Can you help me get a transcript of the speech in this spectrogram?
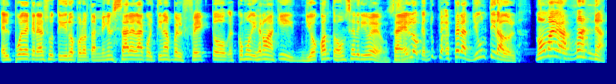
él- puede crear su tiro, pero también él sale la cortina perfecto. Es como dijeron aquí, dio cuántos, 11 driveos. O sea, es lo que tú esperas de un tirador. No me hagas más nada.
